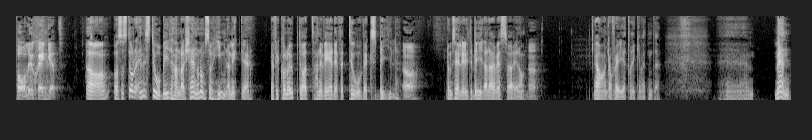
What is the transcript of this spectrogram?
Tala ur skägget. Ja, och så står det en stor bilhandlare, tjänar de så himla mycket? Jag fick kolla upp då att han är vd för Toveks bil. Ja. De säljer lite bilar där i Västsverige då. Ja. Ja, han kanske är jätterik, jag vet inte. Eh, Men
